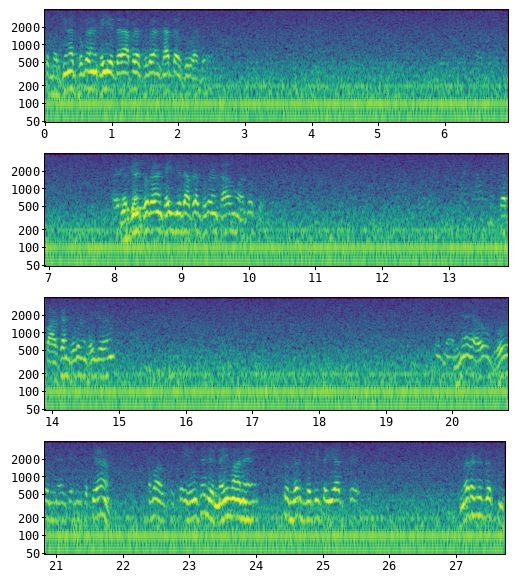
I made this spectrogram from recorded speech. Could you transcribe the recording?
તો મરઘીના છોકરાને ખાઈએ ત્યારે આપણા છોકરાને ખાતા શું વાગે મરઘી છોકરાને ખાઈ ગયા તો આપણા છોકરાને ખાવાનું વાંધો છે. ત્યાં પારકાના છોકરાને ખાઈ જવાનું? અન્યાય આવો ઘોર અન્યાય કરી પછી હા એવું છે ને નહીં માને તો નરક ગતિ તૈયાર છે. નરક ગતિ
